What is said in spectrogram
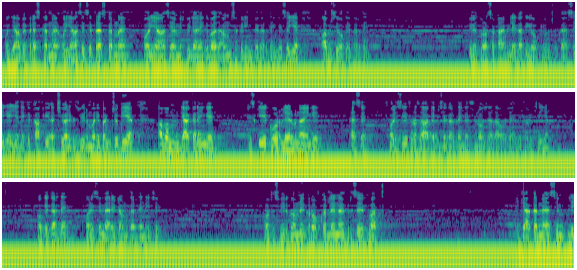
और यहाँ पे प्रेस करना है, और यहाँ से इसे प्रेस करना है, और यहाँ से इमेज पे जाने के बाद हम स्क्रीन पे कर देंगे। सही है? अब इसे ओके कर दें। तो ये थोड़ा सा टाइम लेगा तो ये ओके हो चुका है। सही है? ये देखिए, काफ़ी अच्छी वाली तस्वीर हमारी बन चुकी है। अब हम क्या करेंगे? इसकी एक और लेयर बनाएँगे, ऐसे, और इसे थोड़ा सा आगे पीछे कर देंगे। स्नो ज़्यादा हो जाएगी थोड़ी सी है? ओके कर दें, और इसे मैरिज डाउन कर दें नीचे। और तस्वीर को हमने क्रॉप कर लेना है फिर से एक बार। क्या करना है? सिंपली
